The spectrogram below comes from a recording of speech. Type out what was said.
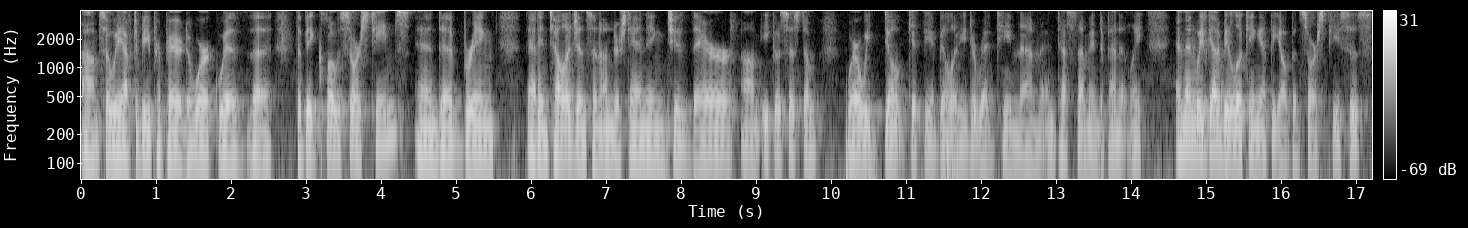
Um, so we have to be prepared to work with the, the big closed source teams and uh, bring that intelligence and understanding to their um, ecosystem where we don't get the ability to red team them and test them independently. And then we've got to be looking at the open source pieces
